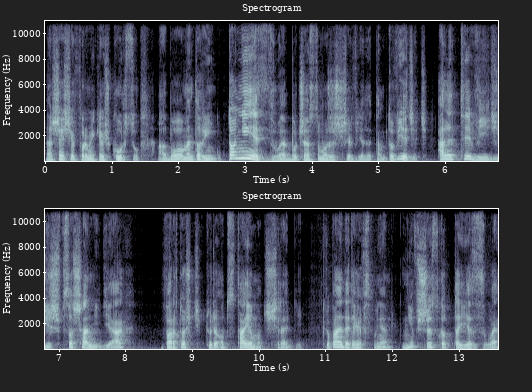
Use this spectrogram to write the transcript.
Najczęściej w formie jakiegoś kursu albo mentoringu. To nie jest złe, bo często możesz się wiele tam dowiedzieć. Ale ty widzisz w social mediach wartości, które odstają od średniej. Tylko pamiętaj, tak jak wspomniałem, nie wszystko tutaj jest złe.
